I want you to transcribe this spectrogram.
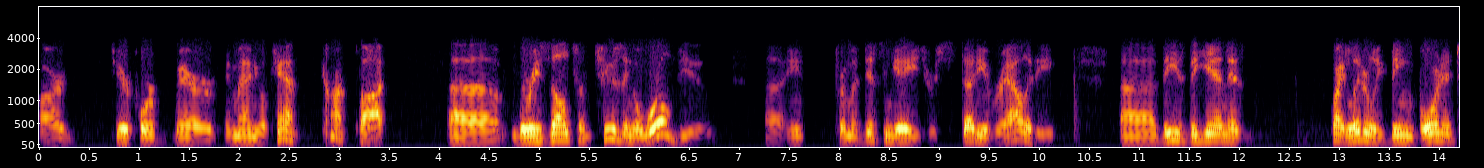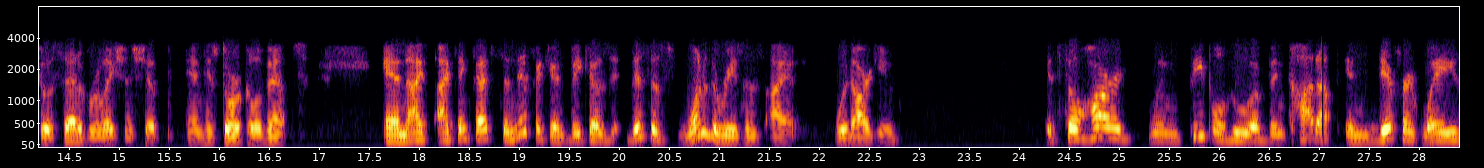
our dear forebear Immanuel Kant, Kant thought, uh, the results of choosing a worldview uh, in, from a disengaged study of reality. Uh, these begin as quite literally being born into a set of relationship and historical events. And I, I think that's significant because this is one of the reasons I would argue it's so hard when people who have been caught up in different ways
